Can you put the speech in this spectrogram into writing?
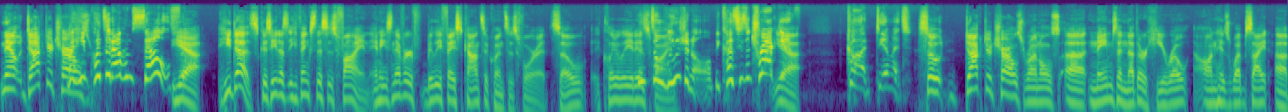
Now, Dr. Charles. but he puts it out himself. Yeah, he does because he does. He thinks this is fine, and he's never really faced consequences for it. So clearly, it is he's fine. delusional because he's attractive. Yeah. God damn it. So Dr. Charles Runels uh, names another hero on his website, uh,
